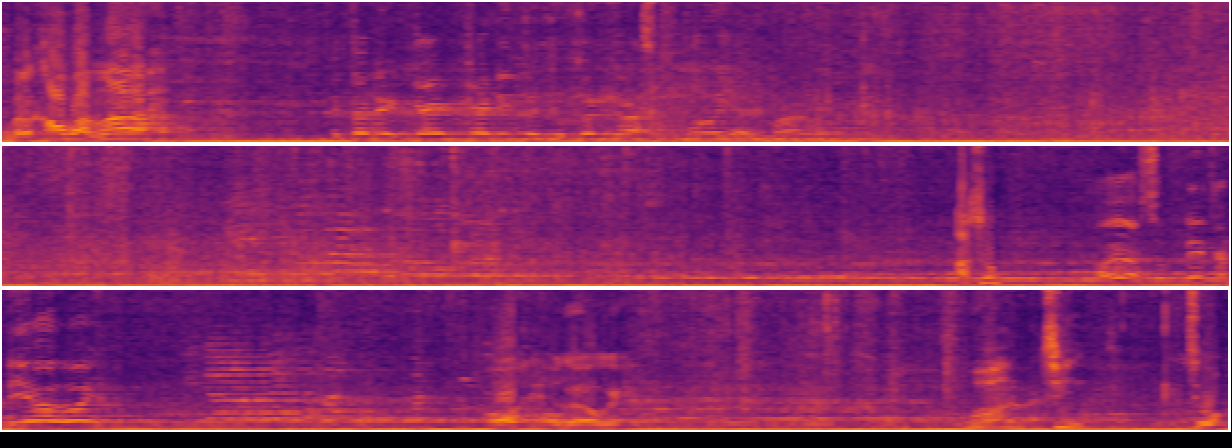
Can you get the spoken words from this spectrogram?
Berkawan lah. Itu di, kayak, kayak ditunjukkan keras buru ya, mana? asup. Ayo asup deh ke dia, woi. oh oke oke. Wah anjing. Cok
